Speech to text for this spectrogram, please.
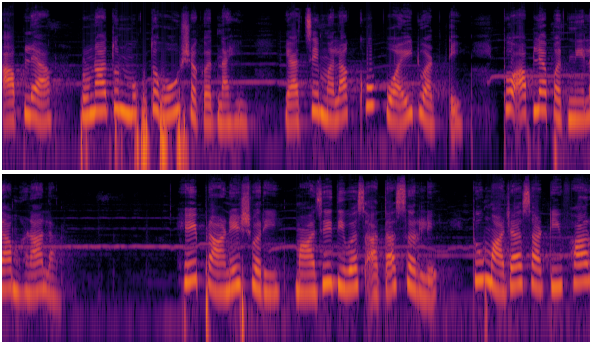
आपल्या ऋणातून मुक्त होऊ शकत नाही. याचे मला खूप वाईट वाटते. तो आपल्या पत्नीला म्हणाला हे प्राणेश्वरी माझे दिवस आता सरले. तू माझ्यासाठी फार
